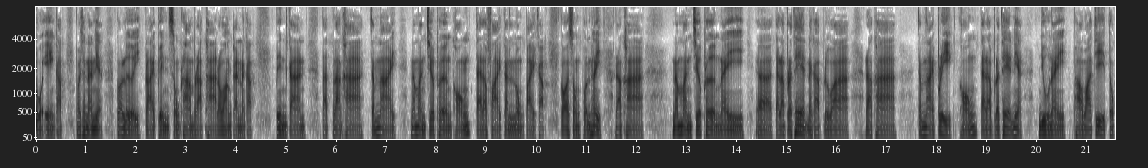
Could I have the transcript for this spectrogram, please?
ตัวเองครับ เพราะฉะนั้นเนี่ยก็เลยกลายเป็นสงครามราคาระหว่างกันนะครับ เป็นการตัดราคาจำหน่ายน้ำมันเชื้อเพลิงของแต่ละฝ่ายกันลงไปครับ ก็ส่งผลให้ราคาน้ำมันเชื้อเพลิงในแต่ละประเทศนะครับ หรือว่าราคาจำหน่ายปลีกของแต่ละประเทศเนี่ยอยู่ในภาวะที่ตก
